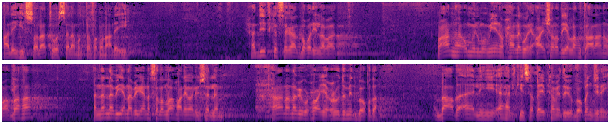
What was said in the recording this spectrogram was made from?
calayhi asalaatu wasalaam muttafaqun calayh xadiidka aaaad wacanha um lmuminiin waxaa laga wari caaisha radi allahu tacala anhu ardaaha ana nabiya nabigeena sala allahu aleh ali wasalam kaana nabigu wuxuu yacuudu mid booqda. Bacda ahlihi ahalkiisa qayb ka mid ayuu booqan jiray.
